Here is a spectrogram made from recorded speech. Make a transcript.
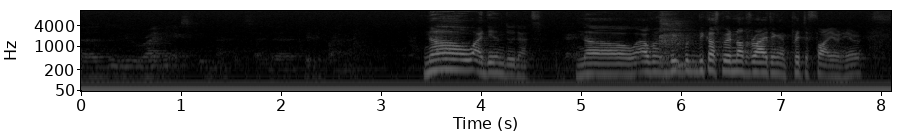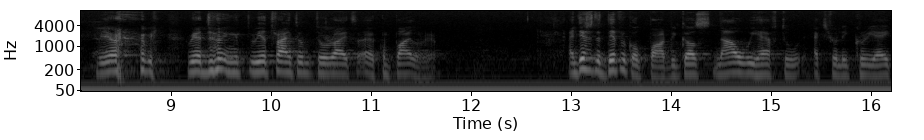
Uh, do you write the execute methods and the prettify methods? No, I didn't do that. Okay. No, I was, because we're not writing a prettifier here. Yeah. We, are, we, we, are doing, we are trying to, to write a compiler here. And this is the difficult part because now we have to actually create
